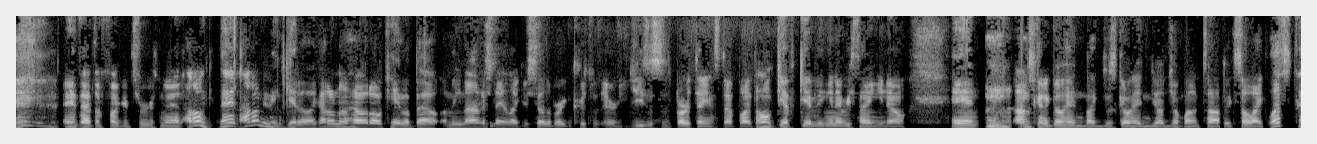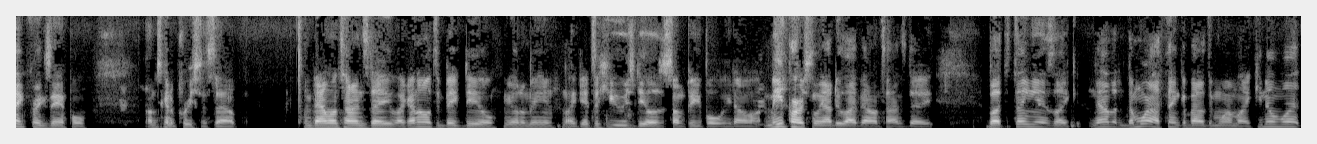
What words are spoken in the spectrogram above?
Ain't that the fucking truth, man? I don't, man, I don't even get it. Like, I don't know how it all came about. I mean, I understand like you're celebrating Christmas or Jesus' birthday and stuff, like the whole gift giving and everything, you know. And I'm just gonna go ahead and like just go ahead and go, jump on a topic. So, like, let's take for example, I'm just gonna preach this out. Valentine's Day, like I know it's a big deal, you know what I mean? Like it's a huge deal to some people, you know. Me personally, I do like Valentine's Day. But the thing is, like now that the more I think about it, the more I'm like, you know what?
